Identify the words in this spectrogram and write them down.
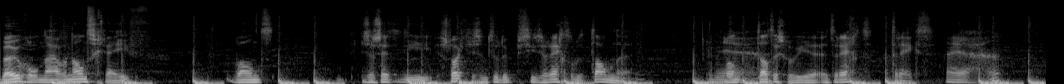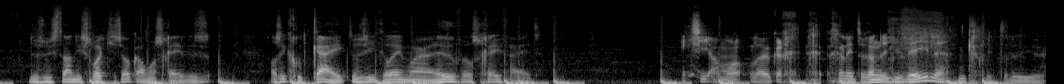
beugel navenant scheef. Want ze zetten die slotjes natuurlijk precies recht op de tanden. Want dat is hoe je het recht trekt. Ja. Dus nu staan die slotjes ook allemaal scheef. Dus als ik goed kijk, dan zie ik alleen maar heel veel scheefheid. Ik zie allemaal leuke glitterende juwelen. Glitterde hier.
